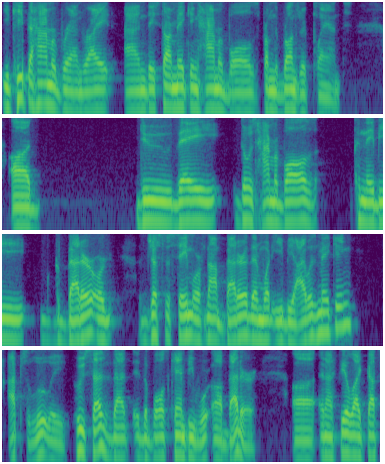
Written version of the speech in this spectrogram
you keep the Hammer brand, right? And they start making Hammer balls from the Brunswick plant. Uh, do they those hammer balls can they be better or just the same or if not better than what EBI was making? Absolutely. Who says that the balls can't be uh, better? Uh, and I feel like that's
